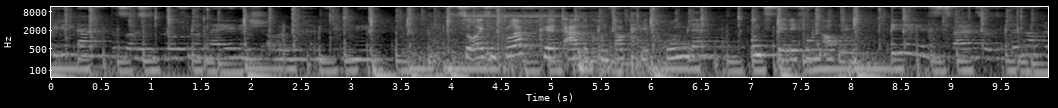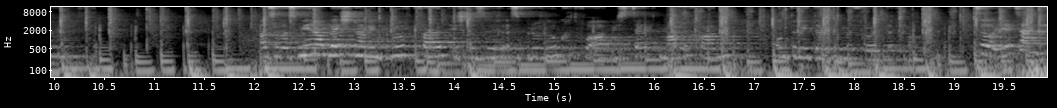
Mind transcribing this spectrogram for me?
Viele denken, dass unser Beruf noch näher ist, aber wir können viel mehr. Zu unserem Beruf gehört auch der Kontakt mit Kunden und das Telefon abnehmen. 22, dann haben wir nicht. Also was mir am besten an meinem Beruf gefällt, ist, dass ich ein Produkt von A bis Z machen kann und damit jemandem Freude machen. So, jetzt haben wir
